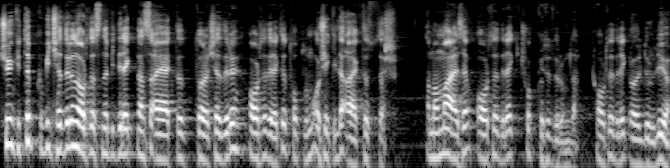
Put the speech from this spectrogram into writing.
Çünkü tıpkı bir çadırın ortasında bir direk nasıl ayakta tutar çadırı, orta direk de toplumu o şekilde ayakta tutar. Ama maalesef orta direk çok kötü durumda. Orta direk öldürülüyor.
